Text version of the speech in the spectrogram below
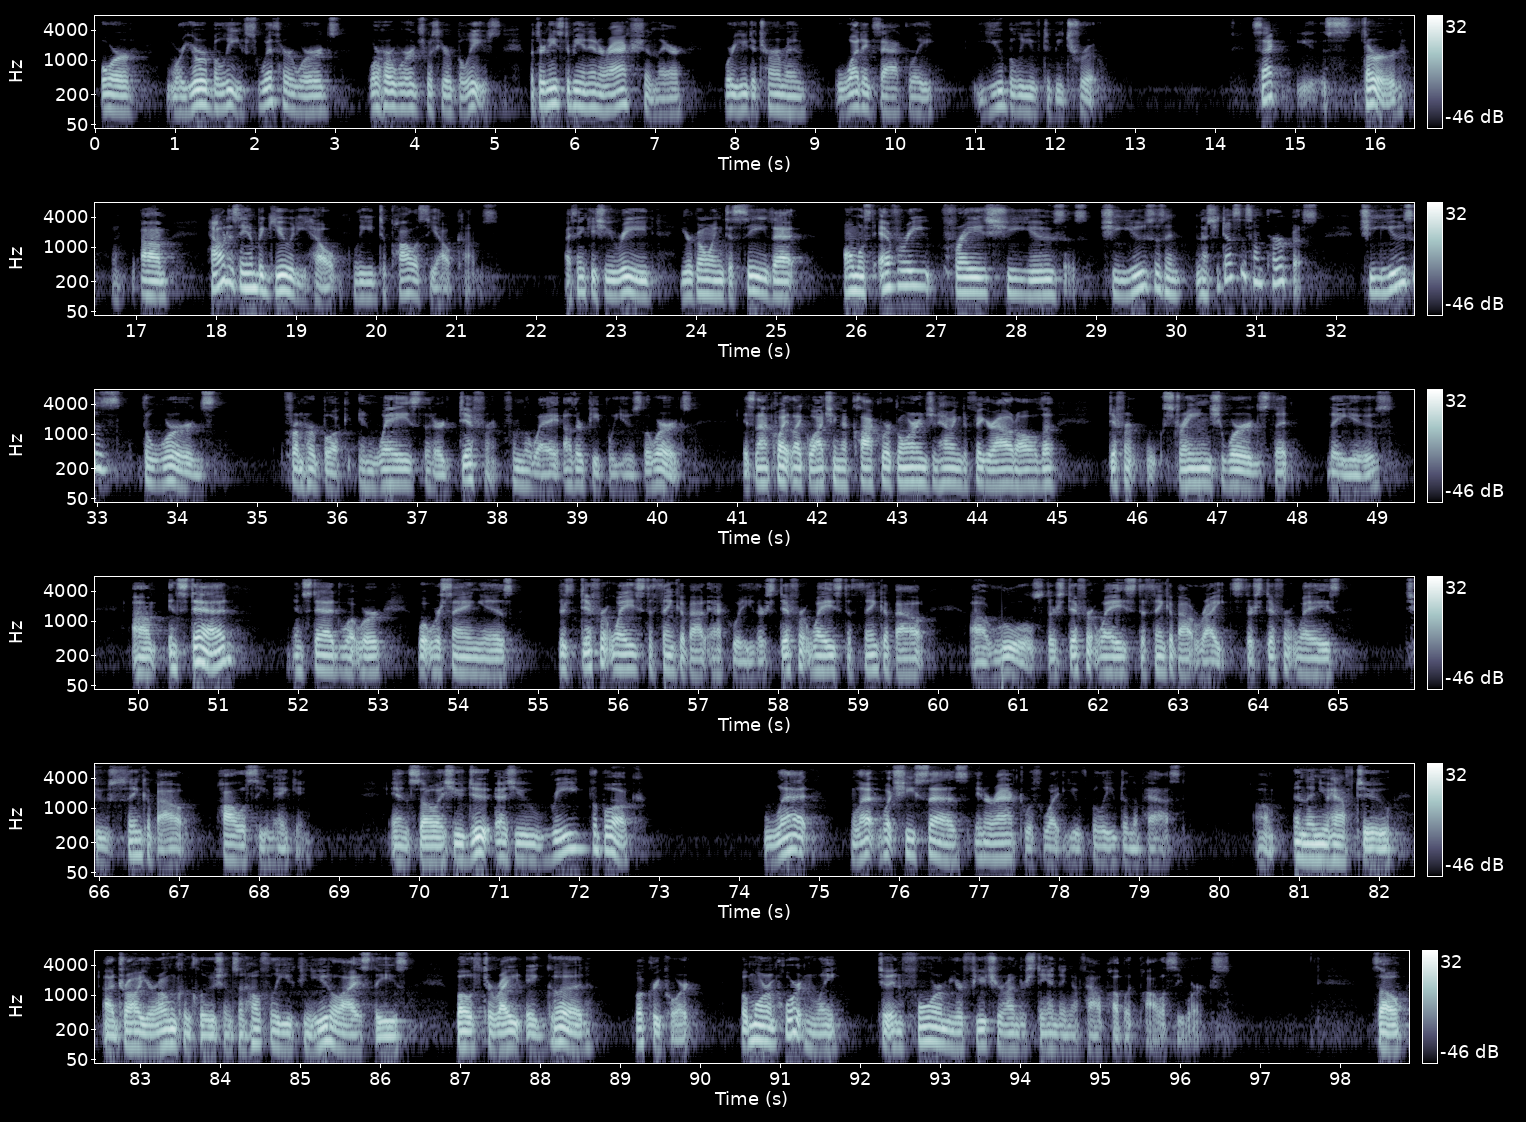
or or your beliefs with her words or her words with your beliefs. But there needs to be an interaction there where you determine what exactly you believe to be true. Sec third, um, how does ambiguity help lead to policy outcomes? I think as you read, you're going to see that almost every phrase she uses, she uses, and now she does this on purpose. She uses the words from her book in ways that are different from the way other people use the words. It's not quite like watching a Clockwork Orange and having to figure out all the different strange words that they use. Um, instead, instead, what we're what we're saying is there's different ways to think about equity. There's different ways to think about uh, rules. There's different ways to think about rights. There's different ways to think about policy making. And so as you do, as you read the book, let let what she says interact with what you've believed in the past. Um, and then you have to uh, draw your own conclusions, and hopefully you can utilize these both to write a good book report, but more importantly, to inform your future understanding of how public policy works. So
